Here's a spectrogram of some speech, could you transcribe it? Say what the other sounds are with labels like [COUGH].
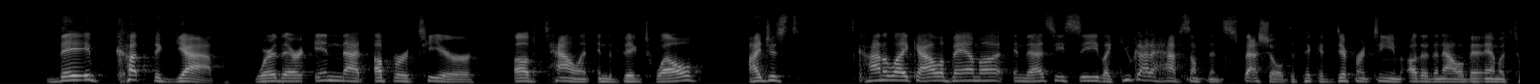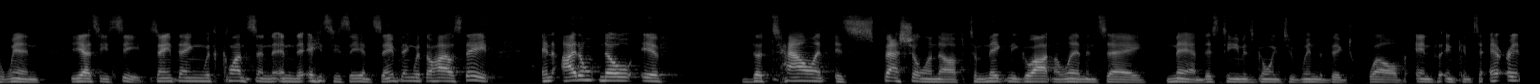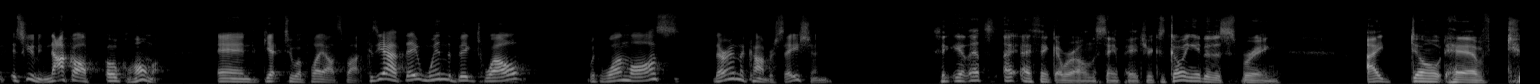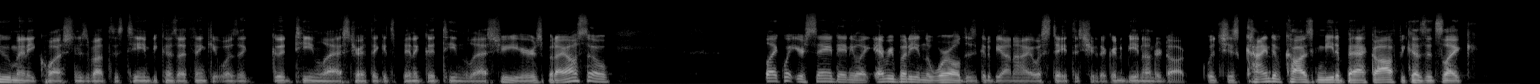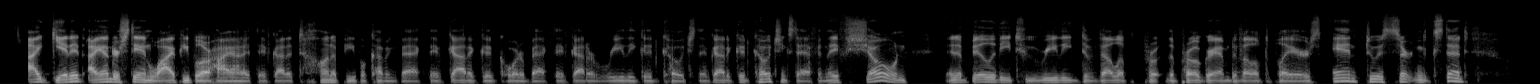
they've cut the gap where they're in that upper tier of talent in the Big 12. I just it's kind of like Alabama in the SEC. Like you got to have something special to pick a different team other than Alabama to win the SEC. Same thing with Clemson and the [LAUGHS] ACC, and same thing with Ohio State. And I don't know if the talent is special enough to make me go out on a limb and say, man, this team is going to win the Big 12 and, and, and excuse me, knock off Oklahoma and get to a playoff spot. Because, yeah, if they win the Big 12 with one loss, they're in the conversation. So, yeah, that's, I, I think we're all on the same page here because going into the spring, I don't have too many questions about this team because I think it was a good team last year. I think it's been a good team the last few years, but I also like what you're saying, Danny. Like everybody in the world is going to be on Iowa State this year. They're going to be an underdog, which is kind of causing me to back off because it's like I get it. I understand why people are high on it. They've got a ton of people coming back. They've got a good quarterback. They've got a really good coach. They've got a good coaching staff, and they've shown an ability to really develop pro- the program, develop the players, and to a certain extent,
